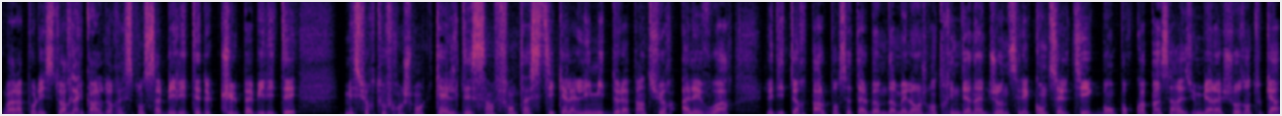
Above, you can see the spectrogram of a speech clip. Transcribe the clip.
Voilà pour l'histoire qui parle de responsabilité, de culpabilité, mais surtout franchement quel dessin fantastique à la limite de la peinture. Allez voir, l'éditeur parle pour cet album d'un mélange entre Indiana Jones et les contes celtiques. Bon, pourquoi pas, ça résume bien la chose. En tout cas,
